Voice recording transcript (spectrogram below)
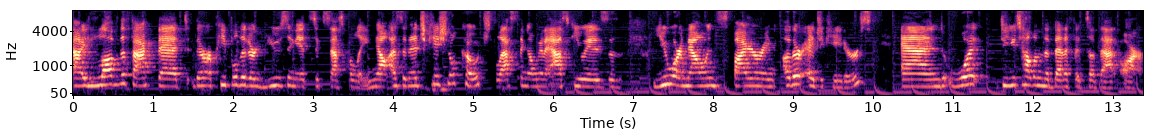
I love the fact that there are people that are using it successfully. Now, as an educational coach, the last thing I'm going to ask you is, you are now inspiring other educators. And what do you tell them the benefits of that are?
